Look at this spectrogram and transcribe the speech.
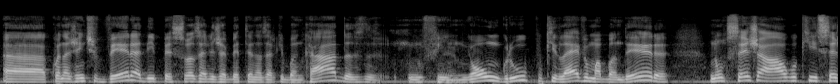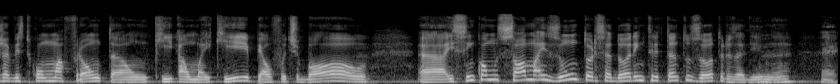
uh, quando a gente ver ali pessoas LGBT nas arquibancadas, enfim, é. ou um grupo que leve uma bandeira, não seja algo que seja visto como uma afronta a, um, a uma equipe, ao futebol, uh, e sim como só mais um torcedor entre tantos outros ali, né? É.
